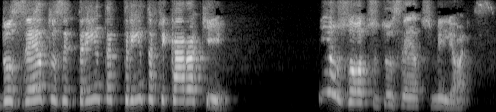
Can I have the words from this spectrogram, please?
230, 30 ficaram aqui. E os outros 200 milhões?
